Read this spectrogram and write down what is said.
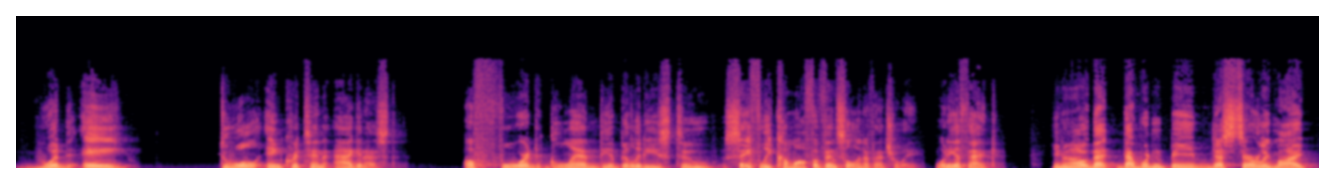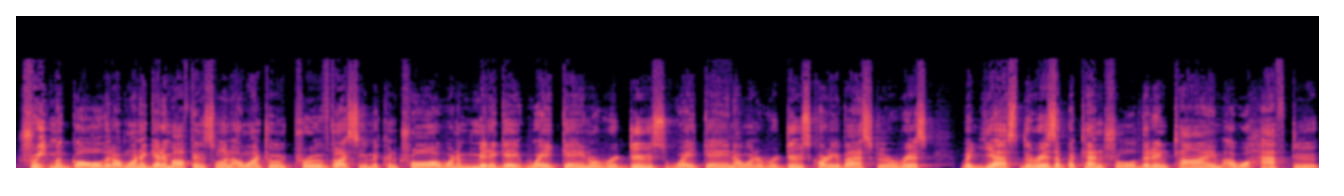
would a dual incretin agonist afford Glenn the abilities to safely come off of insulin eventually? What do you think? You know, that, that wouldn't be necessarily my treatment goal that I want to get him off insulin. I want to improve glycemic control. I want to mitigate weight gain or reduce weight gain. I want to reduce cardiovascular risk. But yes, there is a potential that in time I will have to,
